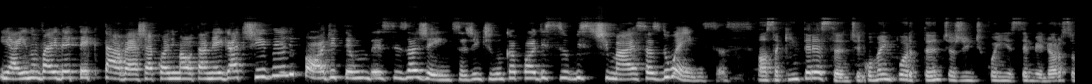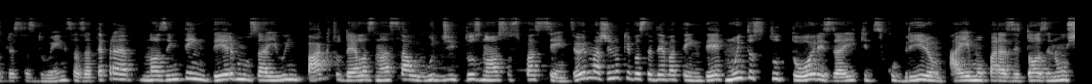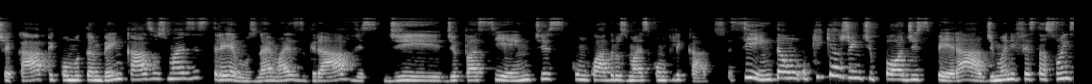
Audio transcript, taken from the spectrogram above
e aí não vai detectar, vai achar que o animal está negativo e ele pode ter um desses agentes. A gente nunca pode subestimar essas doenças. Nossa, que interessante. Como é importante a gente conhecer melhor sobre essas doenças, até para nós entendermos aí o impacto delas na saúde dos nossos pacientes. Eu imagino que você deva atender muitos tutores aí que descobriram a hemoparasitose num check-up, como também casos mais extremos, né, mais graves de, de pacientes com quadros mais complicados. Sim, então o que, que a gente pode esperar de manifestações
